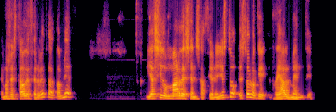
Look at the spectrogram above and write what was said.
hemos estado de cerveza también. Y ha sido un mar de sensaciones. Y esto, esto es lo que realmente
